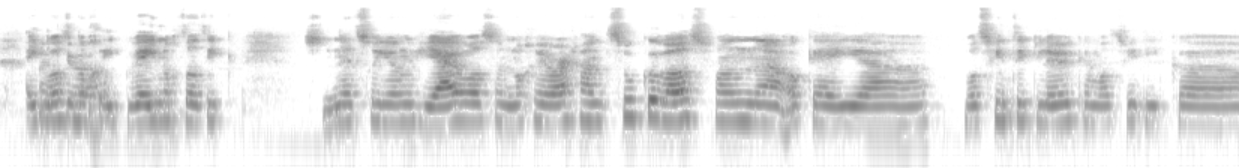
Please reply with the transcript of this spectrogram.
ik, was nog, ik weet nog dat ik net zo jong als jij was en nog heel erg aan het zoeken was van uh, oké, okay, uh, wat vind ik leuk en wat vind ik, uh,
